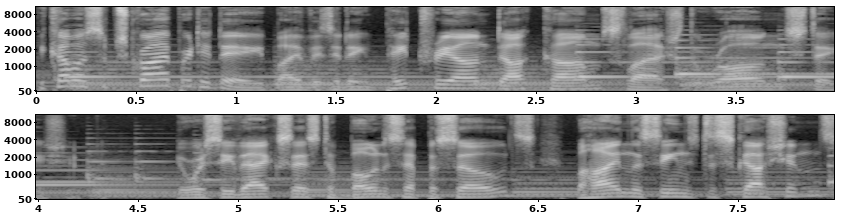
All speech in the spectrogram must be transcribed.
Become a subscriber today by visiting patreon.com slash the wrong station. You'll receive access to bonus episodes, behind-the-scenes discussions,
